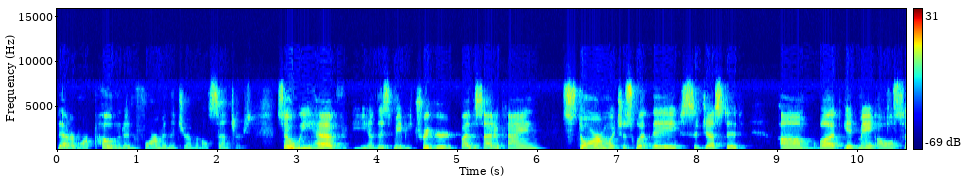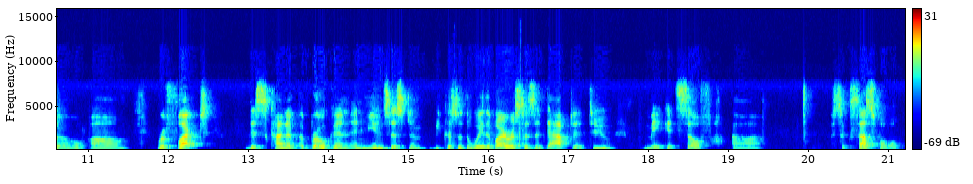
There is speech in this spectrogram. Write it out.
that are more potent and form in the germinal centers. So we have, you know, this may be triggered by the cytokine storm, which is what they suggested, um, but it may also um, reflect this kind of a broken immune system because of the way the virus has adapted to make itself uh, successful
